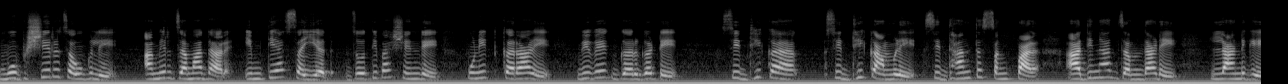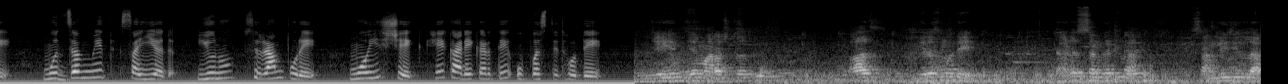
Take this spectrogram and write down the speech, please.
मुबशीर चौगले आमिर जमादार इम्तियाज सय्यद ज्योतिबा शिंदे पुनीत कराळे विवेक गरगटे सिद्धी का सिद्धी कांबळे सिद्धांत संकपाळ आदिनाथ जमदाडे लांडगे मुजम्मिद सय्यद युनू श्रीरामपुरे मोईस शेख हे कार्यकर्ते उपस्थित होते. जय हिंद जय महाराष्ट्र. आज मिरजमध्ये धाडस संघटना सांगली जिल्हा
